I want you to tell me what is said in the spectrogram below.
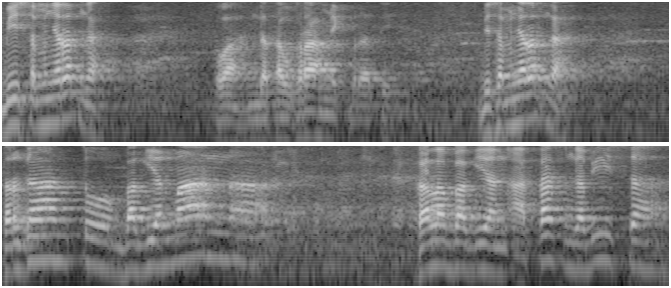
Bisa menyerap enggak? Wah, enggak tahu keramik berarti. Bisa menyerap enggak? Tergantung bagian mana. Kalau bagian atas enggak bisa.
